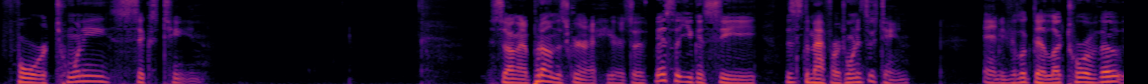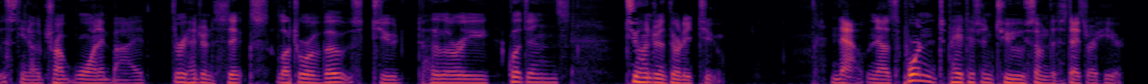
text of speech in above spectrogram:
for 2016. So I'm going to put on the screen right here. So basically, you can see this is the map for 2016. And if you looked at electoral votes, you know Trump won it by 306 electoral votes to Hillary Clinton's 232. Now, now it's important to pay attention to some of the states right here.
